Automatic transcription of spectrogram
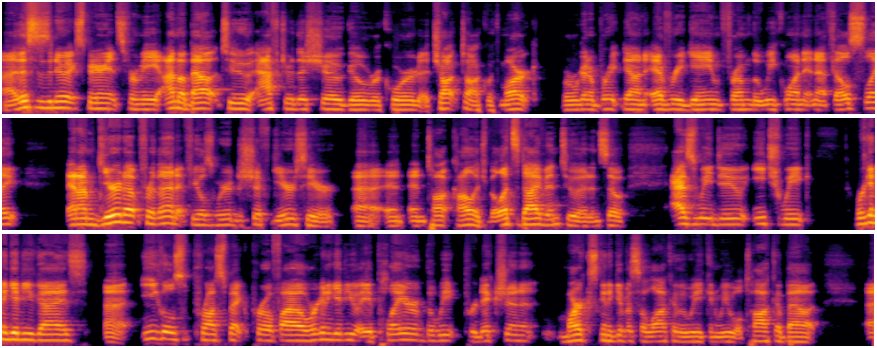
uh, this is a new experience for me. I'm about to, after this show, go record a chalk talk with Mark, where we're going to break down every game from the Week One NFL slate. And I'm geared up for that. It feels weird to shift gears here uh, and, and talk college, but let's dive into it. And so, as we do each week, we're going to give you guys uh, Eagles prospect profile. We're going to give you a player of the week prediction. Mark's going to give us a lock of the week, and we will talk about uh,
